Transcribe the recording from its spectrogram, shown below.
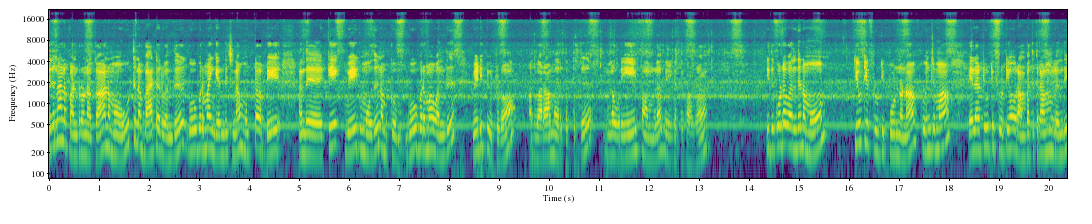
எதனால் பண்ணுறோன்னாக்கா நம்ம ஊற்றின பேட்டர் வந்து கோபுரமாக இங்கே இருந்துச்சுன்னா முட்டை அப்படியே அந்த கேக் வேகும் போது நமக்கு கோபுரமாக வந்து வெடிப்பு விட்டுடும். அது வராமல் இருக்கிறதுக்கு நல்லா ஒரே ஃபார்மில் வேகிறதுக்காக. இது கூட வந்து நம்ம டியூட்டி ஃப்ரூட்டி போடணுன்னா கொஞ்சமாக எல்லா டியூட்டி ஃப்ரூட்டியும் ஒரு ஐம்பது கிராம்லேருந்து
